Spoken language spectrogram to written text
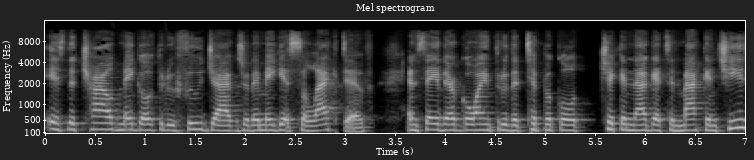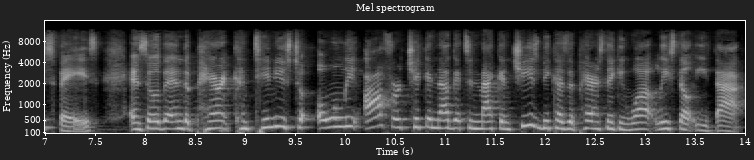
is the child may go through food jags or they may get selective and say they're going through the typical chicken nuggets and mac and cheese phase. And so then the parent continues to only offer chicken nuggets and mac and cheese because the parent's thinking, well, at least they'll eat that.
